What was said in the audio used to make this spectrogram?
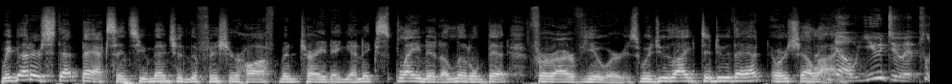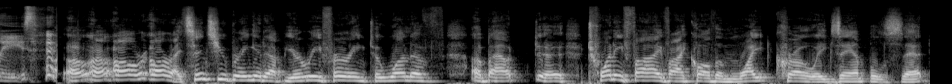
We better step back since you mentioned the Fisher Hoffman training and explain it a little bit for our viewers. Would you like to do that or shall I? No, you do it, please. Oh, oh, all, all right. Since you bring it up, you're referring to one of about uh, 25, I call them white crow examples that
